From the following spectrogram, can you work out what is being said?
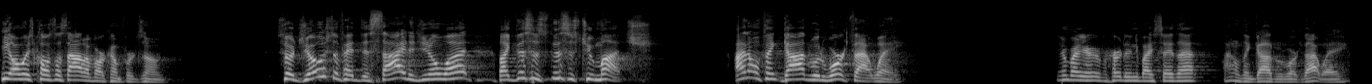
He always calls us out of our comfort zone. So Joseph had decided, you know what? Like this is this is too much. I don't think God would work that way. Anybody ever heard anybody say that? I don't think God would work that way.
